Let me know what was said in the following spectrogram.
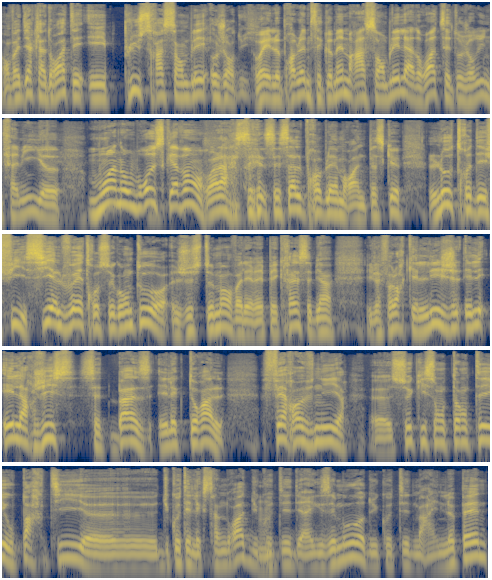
on va dire que la droite est, est plus rassemblée aujourd'hui. Oui, le problème, c'est que même rassembler la droite, c'est aujourd'hui une famille euh, moins nombreuse qu'avant. Voilà, c'est c'est ça le problème, Juan. Parce que l'autre défi, si elle veut être au second tour, justement, Valérie Pécresse, eh bien, il va falloir qu'elle lég- elle élargisse cette base électorale, faire revenir euh, ceux qui sont tentés ou partis euh, du côté de l'extrême droite, du Mhm. côté d'Éric Zemmour, du côté de Marine Le Pen.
